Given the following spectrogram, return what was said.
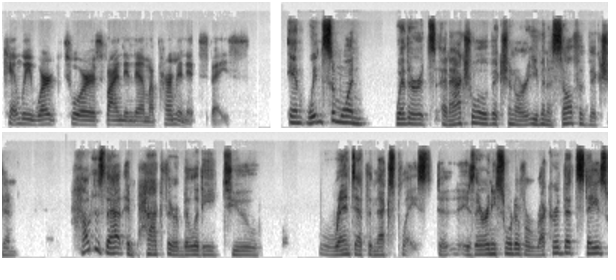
can we work towards finding them a permanent space and when someone whether it's an actual eviction or even a self eviction how does that impact their ability to rent at the next place? Is there any sort of a record that stays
